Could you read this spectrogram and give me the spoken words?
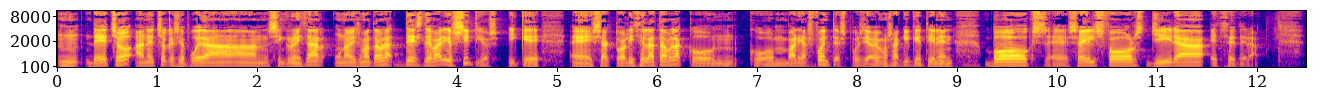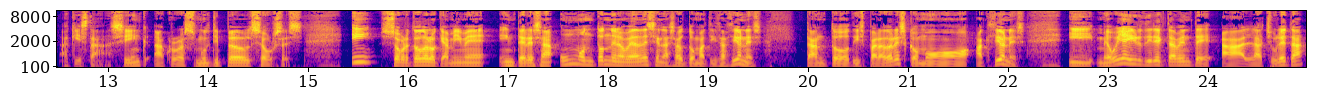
Mm, de hecho, han hecho que se puedan sincronizar una misma tabla desde varios sitios y que eh, se actualice la tabla con, con, varias fuentes. Pues ya vemos aquí que tienen Box, eh, Salesforce, Jira, etcétera. Aquí está, Sync across multiple sources. Y, sobre todo, lo que a mí me interesa, un montón de novedades en las automatizaciones, tanto disparadores como acciones. Y me voy a ir directamente a la chuleta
